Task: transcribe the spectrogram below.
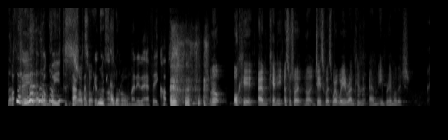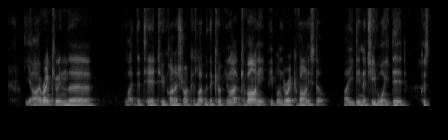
man. A fluke hey. Drogba used to tap Shut that against us, bro, man, in the FA Cup. No, okay, um, Kenny. So sorry, no, Jace West. Where were you ranking um, Ibrahimovic? Yeah, I rank him in the like the tier two kind of strikers, like with the you know, like Cavani. People underrate Cavani still. Like he didn't achieve what he did because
